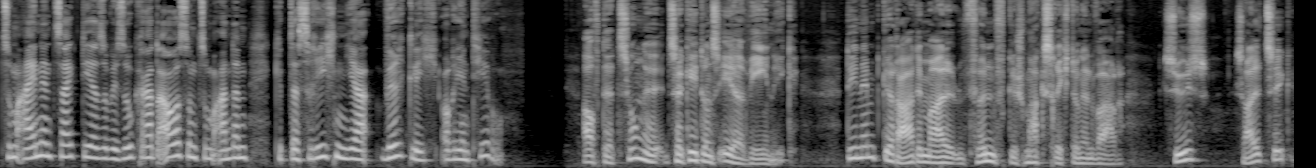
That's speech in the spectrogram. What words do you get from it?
Zum einen zeigt die ja sowieso geradeaus und zum anderen gibt das Riechen ja wirklich Orientierung. Auf der Zunge zergeht uns eher wenig. Die nimmt gerade mal fünf Geschmacksrichtungen wahr: süß, Salzig,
